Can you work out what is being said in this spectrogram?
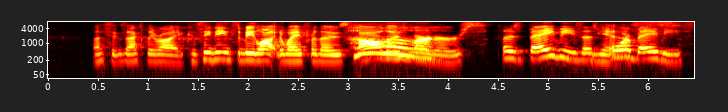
That's exactly right. Because he needs to be locked away for those all those murders. Those babies, those poor babies.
